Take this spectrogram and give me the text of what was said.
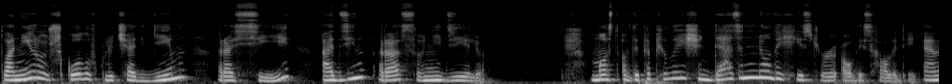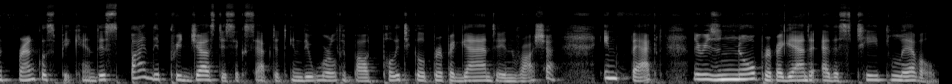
планируют в школу включать гимн России один раз в неделю – Most of the population doesn't know the history of this holiday, and frankly speaking, despite the prejudice accepted in the world about political propaganda in Russia, in fact, there is no propaganda at the state level.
